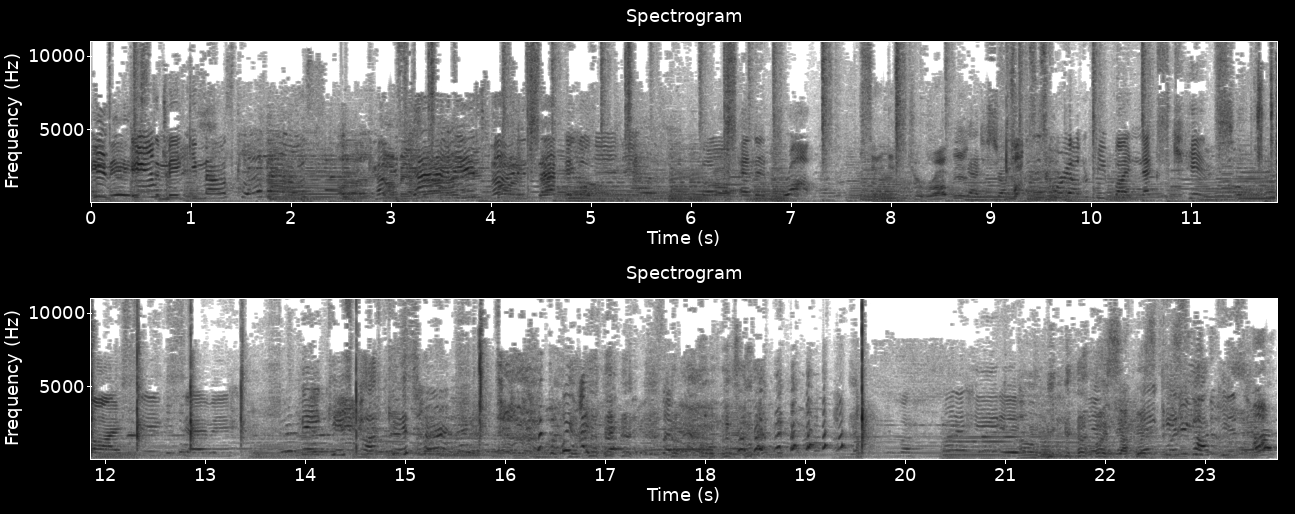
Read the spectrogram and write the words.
ain't it. It's the Mickey Mouse Clubhouse. Come inside, it's fun inside. It goes. And then drop. so just drop it. Yeah, just drop. it. This is choreography by Next Kids. Five, six, seven. Make his pockets hurt. the way I said it, it's like. it, make his pockets hurt.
